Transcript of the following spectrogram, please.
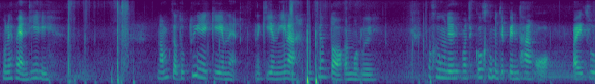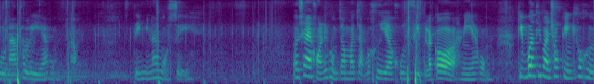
ดูในแผนที่ดิ น้ำเกือบทุกที่ในเกมเนี่ย ในเกมนี้นะมันเชื่อมต่อกันหมดเลย ก็คือมันจะมันก็คือมันจะเป็นทางออกไปสู่น้ำทะเลครับผมเอาสตีมิน่าหมดสีเออใช่ของที่ผมจำมาจับก็คือยาคูณสิบแล้วก็นี่ครับผม กิบเบิลที่มันชอบกินก็คือ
